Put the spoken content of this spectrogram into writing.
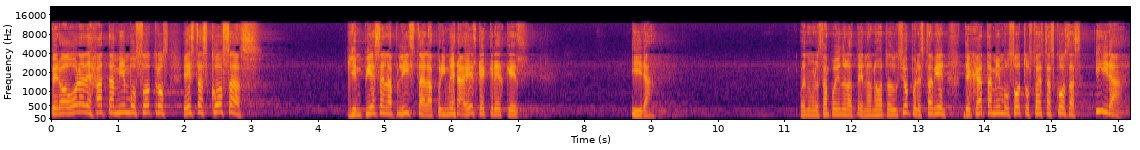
pero ahora dejad también vosotros estas cosas. Y empieza en la lista, la primera es, que crees que es? Ira. Bueno, me lo están poniendo en la nueva traducción, pero está bien. Dejad también vosotros todas estas cosas. Ira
